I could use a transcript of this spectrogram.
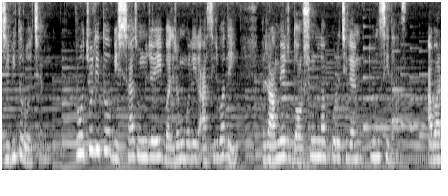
জীবিত রয়েছেন। প্রচলিত বিশ্বাস অনুযায়ী বজরংবলীর আশীর্বাদেই রামের দর্শন লাভ করেছিলেন তুলসীদাস। আবার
